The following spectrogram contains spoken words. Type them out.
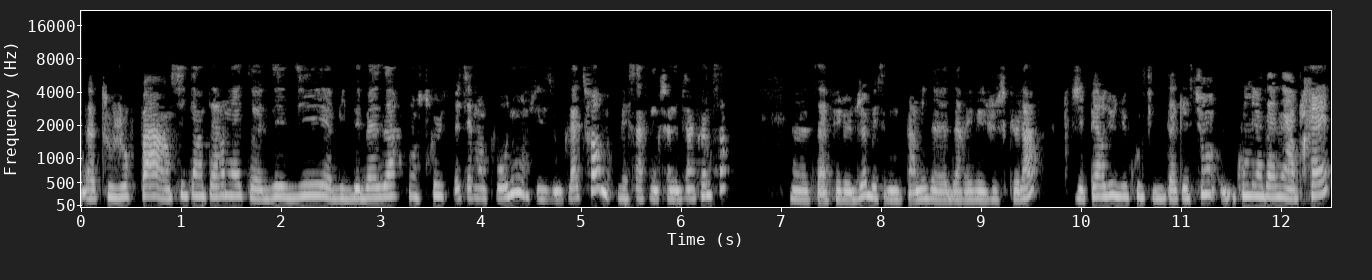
n'a toujours pas un site internet euh, dédié à Big des Bazars construit spécialement pour nous. On utilise une plateforme, mais ça fonctionne bien comme ça. Euh, ça a fait le job et ça nous a permis d'arriver jusque là. J'ai perdu du coup le de ta question. Combien d'années après,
